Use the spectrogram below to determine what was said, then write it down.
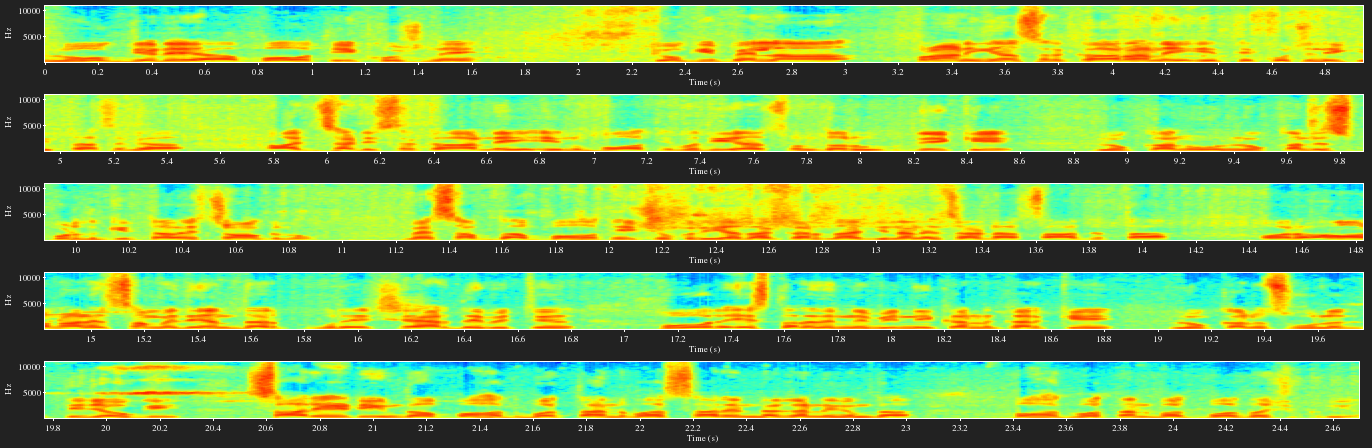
ਲੋਕ ਜਿਹੜੇ ਆ ਬਹੁਤ ਹੀ ਖੁਸ਼ ਨੇ ਕਿਉਂਕਿ ਪਹਿਲਾਂ ਪੁਰਾਣੀਆਂ ਸਰਕਾਰਾਂ ਨੇ ਇੱਥੇ ਕੁਝ ਨਹੀਂ ਕੀਤਾ ਸੀਗਾ। ਅੱਜ ਸਾਡੀ ਸਰਕਾਰ ਨੇ ਇਹਨੂੰ ਬਹੁਤ ਹੀ ਵਧੀਆ ਸੁੰਦਰ ਰੂਪ ਦੇ ਕੇ ਲੋਕਾਂ ਨੂੰ ਲੋਕਾਂ ਦੇ ਸਪੁਰਦ ਕੀਤਾ ਇਸ ਚੌਂਕ ਨੂੰ। ਮੈਂ ਸਭ ਦਾ ਬਹੁਤ ਹੀ ਸ਼ੁਕਰੀਆ ਅਦਾ ਕਰਦਾ ਜਿਨ੍ਹਾਂ ਨੇ ਸਾਡਾ ਸਾਥ ਦਿੱਤਾ ਔਰ ਆਉਣ ਵਾਲੇ ਸਮੇਂ ਦੇ ਅੰਦਰ ਪੂਰੇ ਸ਼ਹਿਰ ਦੇ ਵਿੱਚ ਹੋਰ ਇਸ ਤਰ੍ਹਾਂ ਦੇ ਨਵੀਨੀਕਰਨ ਕਰਕੇ ਲੋਕਾਂ ਨੂੰ ਸਹੂਲਤ ਦਿੱਤੀ ਜਾਊਗੀ। ਸਾਰੀ ਟੀਮ ਦਾ ਬਹੁਤ ਬਹੁਤ ਧੰਨਵਾਦ, ਸਾਰੇ ਨਗਰ ਨਿਗਮ ਦਾ ਬਹੁਤ ਬਹੁਤ ਧੰਨਵਾਦ ਬਹੁਤ ਬਹੁਤ ਸ਼ੁਕਰੀਆ।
